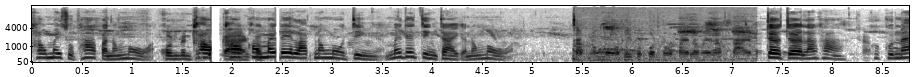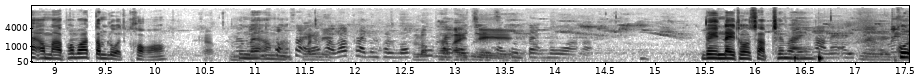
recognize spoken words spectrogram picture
เขาไม่สุภาพกับน้องโมอะคนเป็นผู้เขาจัดเขาการเขาไม่ได้รักน้องโมจริงอะไม่ได้จริงใจกับน้องโมอะ จับน้องโมที่ทุกคนโทรไปแล้วไม่รับสาย เจอเจอแล้วค่ะ ครับ คุณแม่เอามาเพราะว่าตำรวจขอ ครับ คุณแม่เอาสมางสัยอะค่ะว่าใครเป็นคนลบลรูบปภาพในไอจี IG ของคุณแตงโมอะค่ะ ในในโทรศัพท์ใช่ไหมใช่ค่ะในไอจีคุณ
